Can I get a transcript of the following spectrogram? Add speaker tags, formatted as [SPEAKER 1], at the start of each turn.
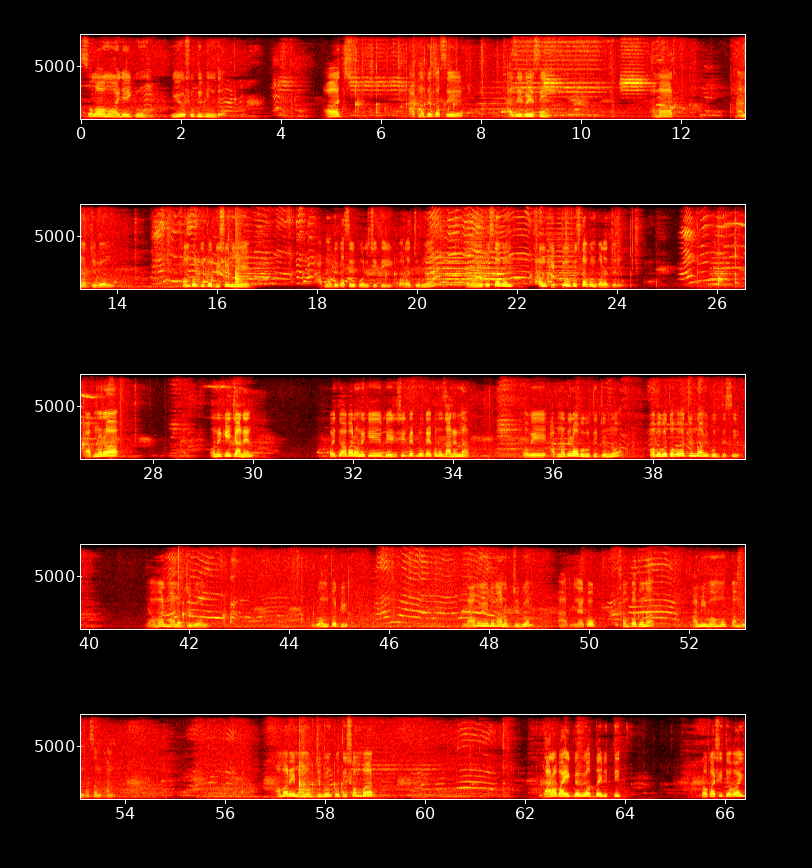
[SPEAKER 1] আসসালামু আলাইকুম, প্রিয় সুদীবৃন্দ আজ আপনাদের কাছে হাজির হয়েছি আমার মানব জীবন সম্পর্কিত বিষয় নিয়ে আপনাদের কাছে পরিচিতি করার জন্য এবং উপস্থাপন, সংক্ষিপ্ত উপস্থাপন করার জন্য। আপনারা অনেকেই জানেন। হয়তো আবার অনেকে বেশিরভাগ লোক এখনও জানেন না। তবে আপনাদের অবগতির জন্য, অবগত হওয়ার জন্য আমি বলতেছি যে আমার মানব জীবন গ্রন্থটি নামই হলো মানব জীবন আর লেখক, সম্পাদনা আমি মোহাম্মদ কামরুল হাসান খান। আমার এই মানব জীবন প্রতি সোমবার ধারাবাহিকভাবে অধ্যায়ভিত্তিক প্রকাশিত হয়।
